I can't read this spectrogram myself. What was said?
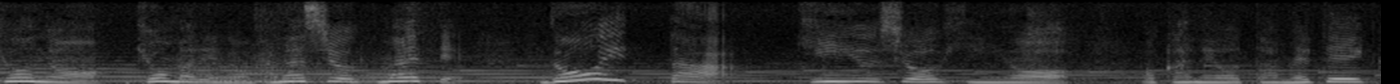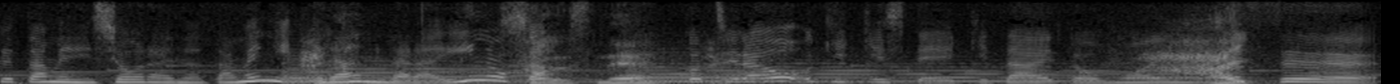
今日の今日までの話を踏まえてどういった金融商品をお金を貯めていくために将来のために選んだらいいのか、ね、こちらをお聞きしていきたいと思います。はい、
